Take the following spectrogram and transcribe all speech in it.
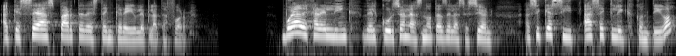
a que seas parte de esta increíble plataforma. Voy a dejar el link del curso en las notas de la sesión, así que si hace clic contigo,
